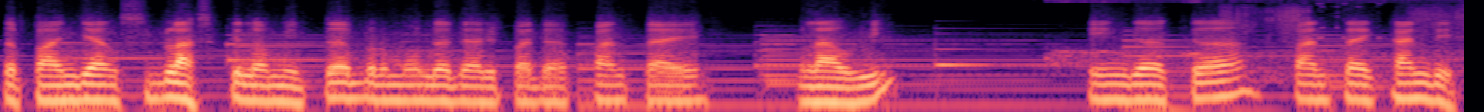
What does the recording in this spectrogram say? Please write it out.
sepanjang 11 km bermula daripada pantai Melawi hingga ke pantai Kandis.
